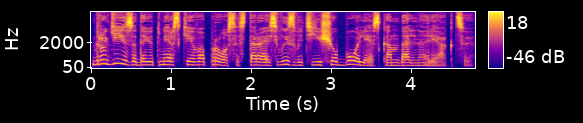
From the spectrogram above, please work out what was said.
Другие задают мерзкие вопросы, стараясь вызвать еще более скандальную реакцию.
